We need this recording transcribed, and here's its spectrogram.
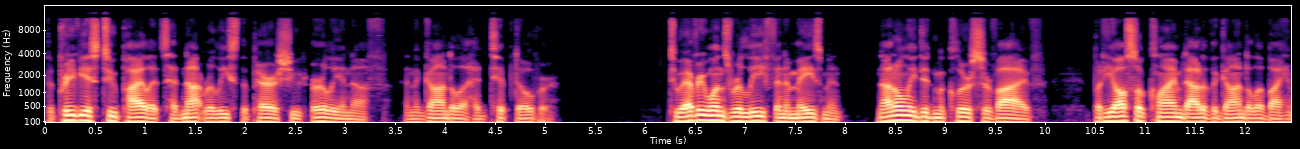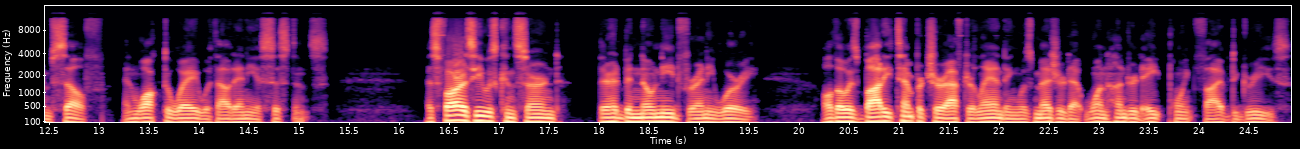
The previous two pilots had not released the parachute early enough, and the gondola had tipped over. To everyone's relief and amazement, not only did McClure survive, but he also climbed out of the gondola by himself and walked away without any assistance. As far as he was concerned, there had been no need for any worry although his body temperature after landing was measured at 108.5 degrees.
